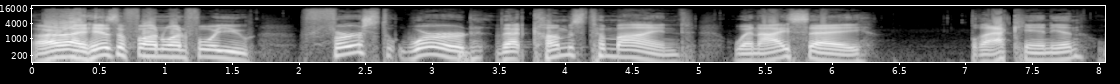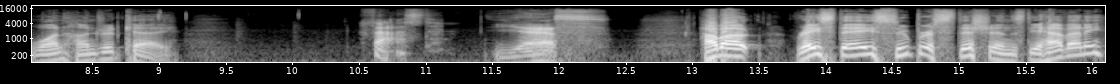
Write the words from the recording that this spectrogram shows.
All right, here's a fun one for you. First word that comes to mind when I say Black Canyon 100K fast. Yes. How about race day superstitions? Do you have any?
